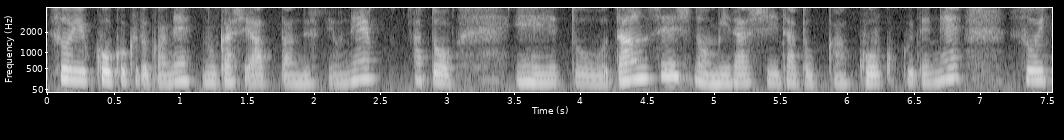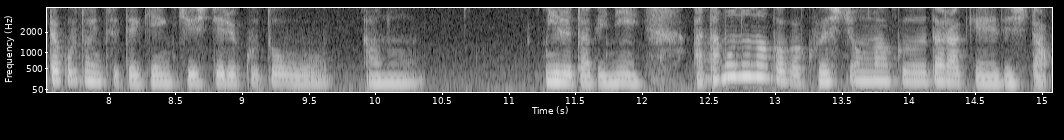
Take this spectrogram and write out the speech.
そういう広告とかね昔あったんですよね。あと,、えーと、男性誌の見出しだとか広告でねそういったことについて言及していることをあの見るたびに頭の中がクエスチョンマークだらけでした。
